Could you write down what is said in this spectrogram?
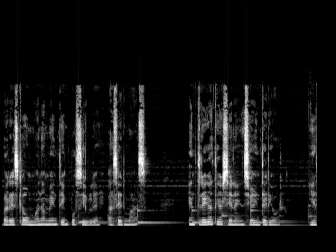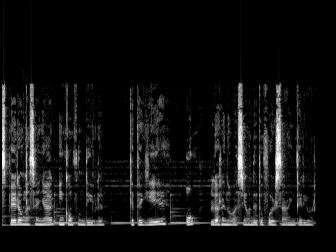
parezca humanamente imposible hacer más, entrégate al silencio interior y espera una señal inconfundible que te guíe o la renovación de tu fuerza interior.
